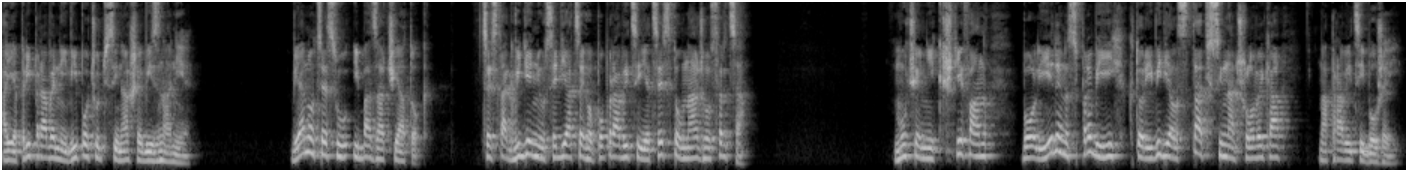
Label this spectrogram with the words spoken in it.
a je pripravený vypočuť si naše vyznanie. Vianoce sú iba začiatok. Cesta k videniu sediaceho po pravici je cestou nášho srdca. Mučeník Štefan bol jeden z prvých, ktorý videl stať syna človeka na pravici Božej.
